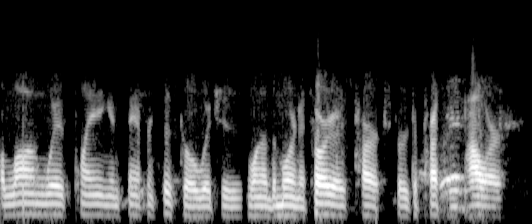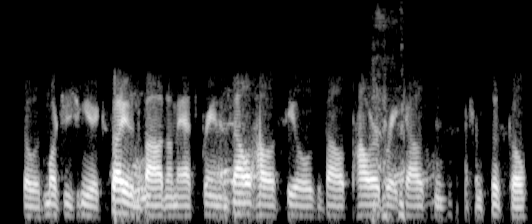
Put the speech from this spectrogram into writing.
along with playing in San Francisco, which is one of the more notorious parks for depressing power. So, as much as you can get excited about him, ask Brandon Belt how it feels about power breakouts in San Francisco.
